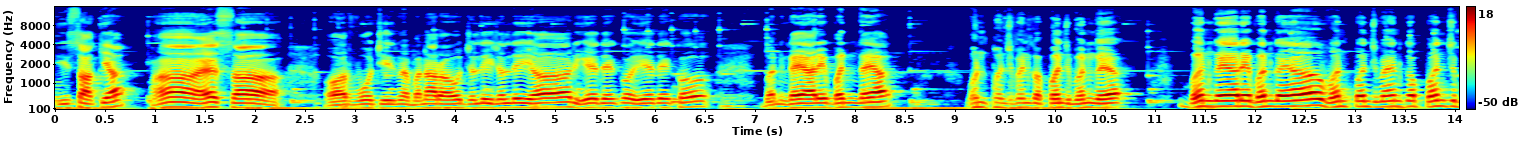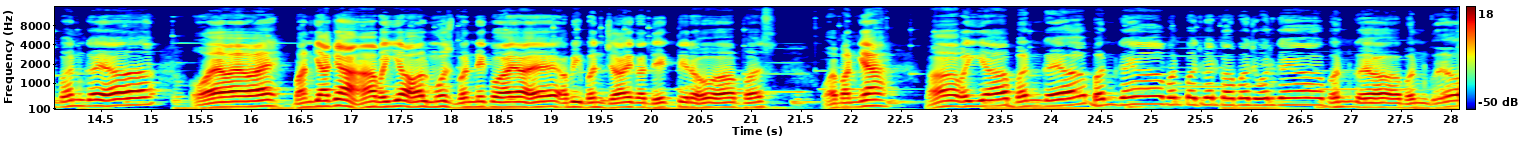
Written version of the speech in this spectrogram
ऐसा क्या? हाँ ऐसा। और वो चीज़ मैं बना रहा हूँ, जल्दी जल्दी यार। ये देखो ये देखो। बन गया रे, बन गया। वन पंच मैन का पंच बन गया। बन गया रे, बन गया। वन पंच मैन का पंच बन गया। ओए ओए ओए, बन गया क्या? हाँ भैया ऑलमोस्ट बनने को आया है। अभी बन जाएगा, देखते रहो आप बस। ओए, बन गया? हाँ भैया, बन गया बन गया। वन पंच मैन का पंच बन गया बन गया बन गया।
